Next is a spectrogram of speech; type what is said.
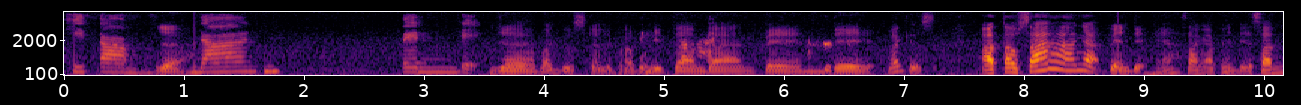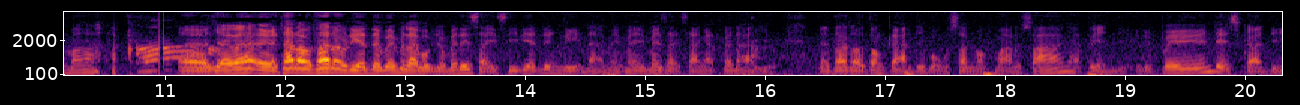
hitam ya dan pendek. Ya, bagus sekali berambut hitam dan pendek. Bagus. Atau sangat pendek ya, sangat pendek สั้นมากอ๋อเออใช่ไหมเออถ้าเราถ้าเราเรียนแต่ไม่เป็นไรผมยังไม่ได้ใส่ซีเรียสเรื่องนี้นะไม่ไม่ไม่ใส่สังัดก็ได้อยู่ แต่ถ้าเราต้องการที่บอกว่าสั้นมากๆหรือ sangat pendek หรือ pendek sekali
